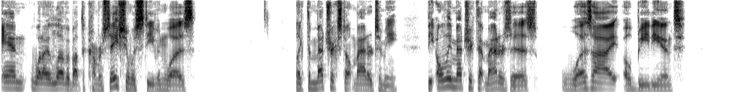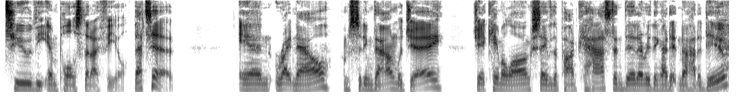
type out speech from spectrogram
And what I love about the conversation with Stephen was like the metrics don't matter to me. The only metric that matters is was I obedient to the impulse that I feel? That's it. And right now, I'm sitting down with Jay Jay came along, saved the podcast, and did everything I didn't know how to do.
